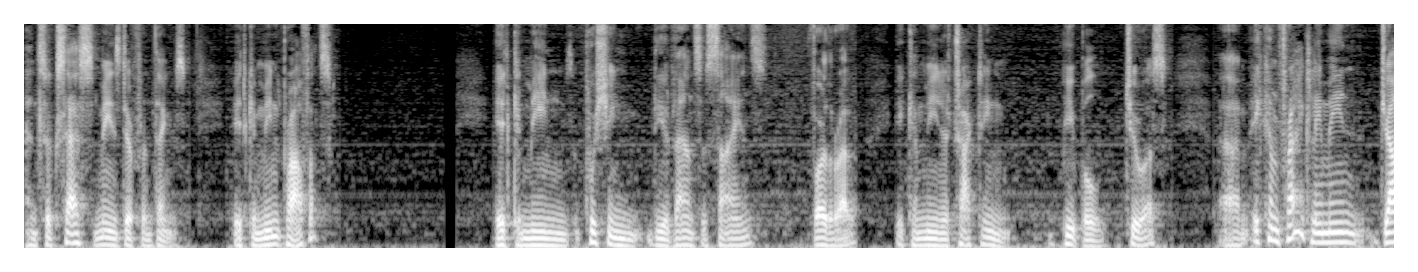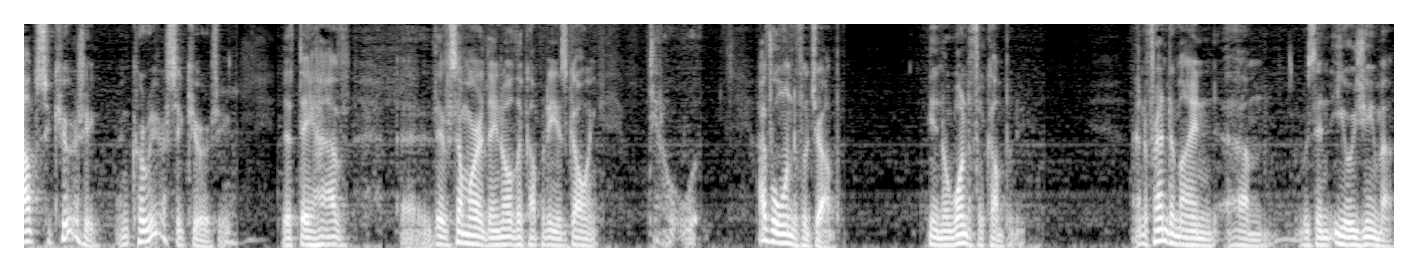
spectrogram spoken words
And success means different things. It can mean profits. It can mean pushing the advance of science further out. It can mean attracting people to us. Um, it can frankly mean job security and career security that they have. Uh, they're somewhere they know the company is going. You know, I have a wonderful job in a wonderful company, and a friend of mine um, was in Iwo Jima,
